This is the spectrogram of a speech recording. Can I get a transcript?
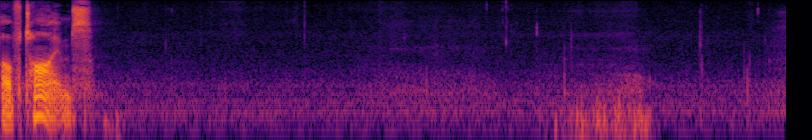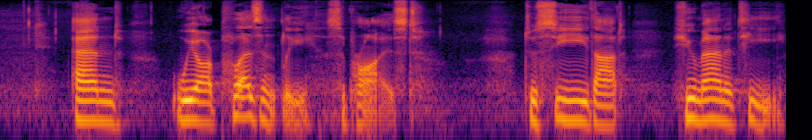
of times. And we are pleasantly surprised to see that humanity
